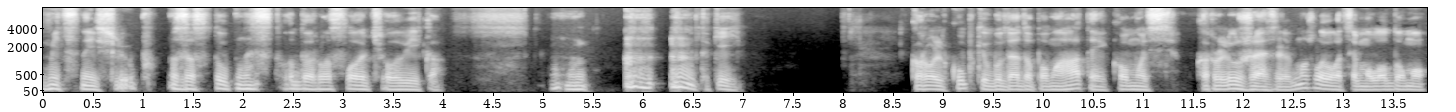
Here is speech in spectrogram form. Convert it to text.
міцний шлюб, заступництво дорослого чоловіка. Такий король кубків буде допомагати якомусь королю жезлів. Можливо, це молодому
